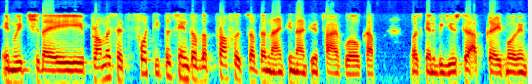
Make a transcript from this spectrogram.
in which they promised that 40% of the profits of the 1995 World Cup was going to be used to upgrade more than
